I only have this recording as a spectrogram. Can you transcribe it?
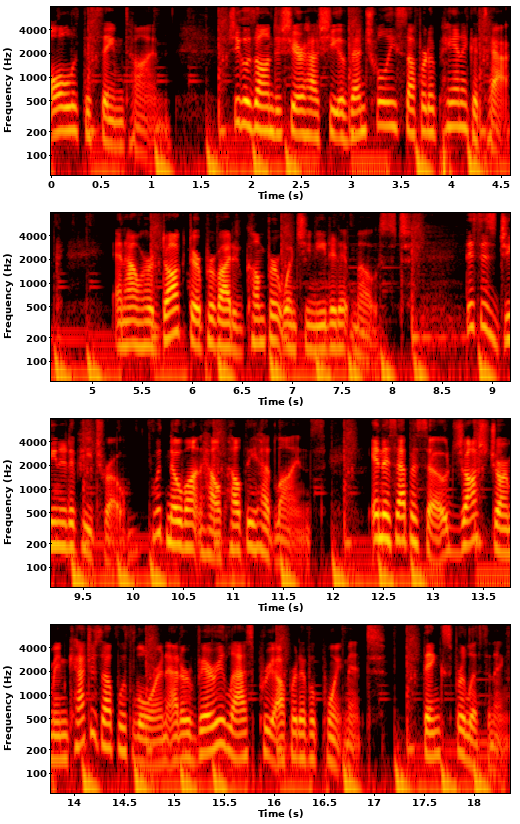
all at the same time. She goes on to share how she eventually suffered a panic attack and how her doctor provided comfort when she needed it most. This is Gina DePietro with Novant Health Healthy Headlines. In this episode, Josh Jarman catches up with Lauren at her very last preoperative appointment. Thanks for listening.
